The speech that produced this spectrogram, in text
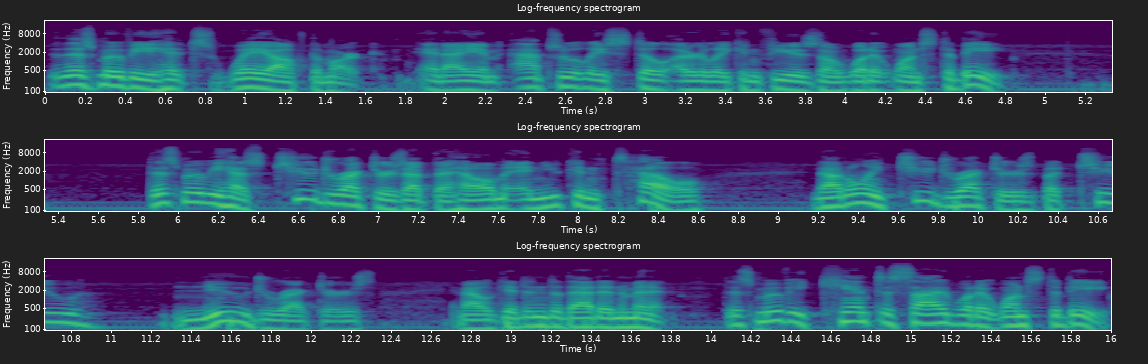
this movie hits way off the mark, and I am absolutely still utterly confused on what it wants to be. This movie has two directors at the helm, and you can tell not only two directors, but two new directors, and I'll get into that in a minute. This movie can't decide what it wants to be.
